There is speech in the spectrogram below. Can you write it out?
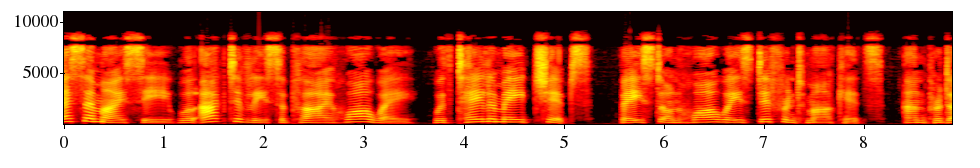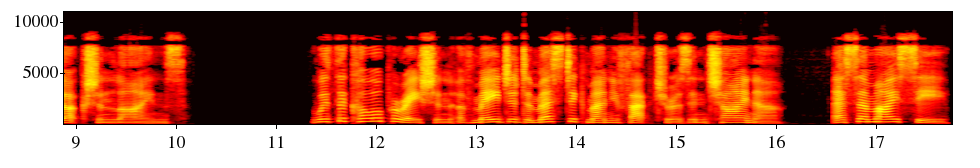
SMIC will actively supply Huawei with tailor-made chips based on Huawei's different markets and production lines. With the cooperation of major domestic manufacturers in China, SMIC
